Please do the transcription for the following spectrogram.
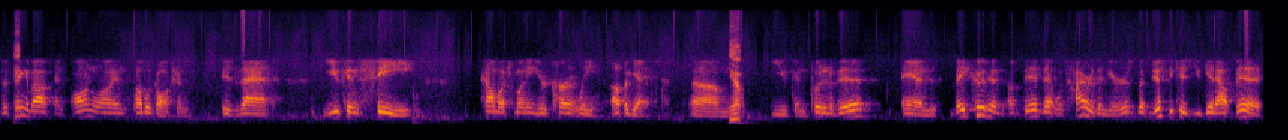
The thing about an online public auction is that you can see how much money you're currently up against. Um, Yep. You can put in a bid, and they could have a bid that was higher than yours, but just because you get outbid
